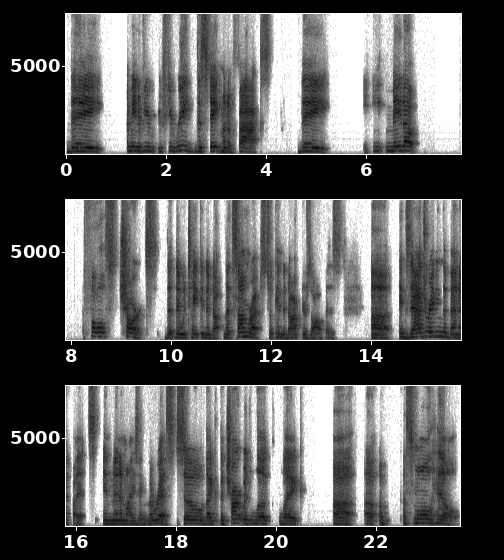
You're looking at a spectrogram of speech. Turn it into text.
they, I mean, if you if you read the statement of facts, they made up false charts that they would take into doc- that some reps took into doctor's office uh, exaggerating the benefits and minimizing the risks. So, like the chart would look like uh, a, a, a, small hill,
